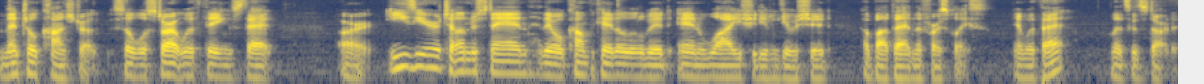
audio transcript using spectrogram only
mental construct. So, we'll start with things that are easier to understand, they will complicate a little bit, and why you should even give a shit about that in the first place. And with that, let's get started.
